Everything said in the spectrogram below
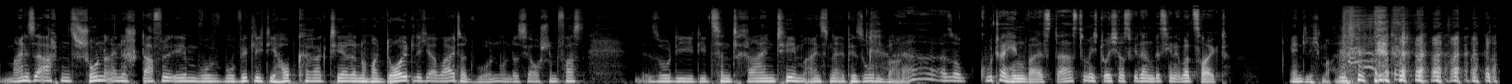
meines Erachtens schon eine Staffel eben, wo, wo wirklich die Hauptcharaktere nochmal deutlich erweitert wurden und das ja auch schon fast so die, die zentralen Themen einzelner Episoden waren. Ja, also guter Hinweis, da hast du mich durchaus wieder ein bisschen überzeugt. Endlich mal.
